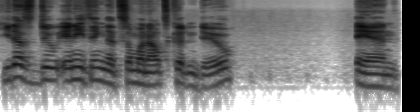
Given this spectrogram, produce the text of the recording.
he doesn't do anything that someone else couldn't do and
